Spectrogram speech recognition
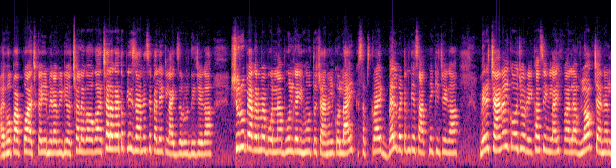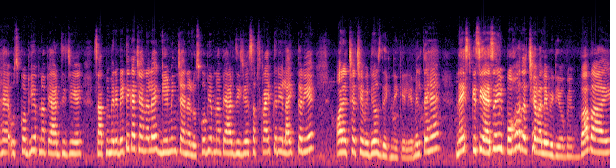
आई होप आपको आज का ये मेरा वीडियो अच्छा लगा होगा। अच्छा लगा तो प्लीज़ जाने से पहले एक लाइक ज़रूर दीजिएगा। शुरू पे अगर मैं बोलना भूल गई हूँ तो चैनल को लाइक सब्सक्राइब बेल बटन के साथ में कीजिएगा। मेरे चैनल को जो रेखा सिंह लाइफ वाला व्लॉग चैनल है, उसको भी अपना प्यार दीजिए। साथ में मेरे बेटे का चैनल है गेमिंग चैनल उसको भी अपना प्यार दीजिए। सब्सक्राइब करिए लाइक करिए और अच्छे अच्छे वीडियोज़ देखने के लिए। मिलते हैं नेक्स्ट किसी ऐसे ही बहुत अच्छे वाले वीडियो में। बाय बाय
